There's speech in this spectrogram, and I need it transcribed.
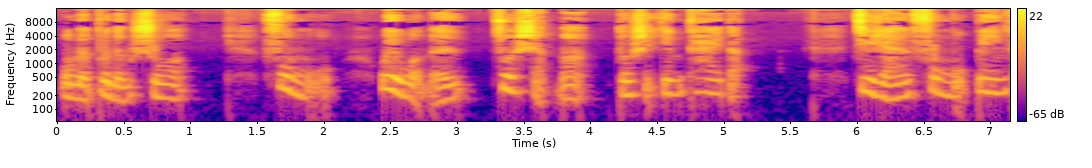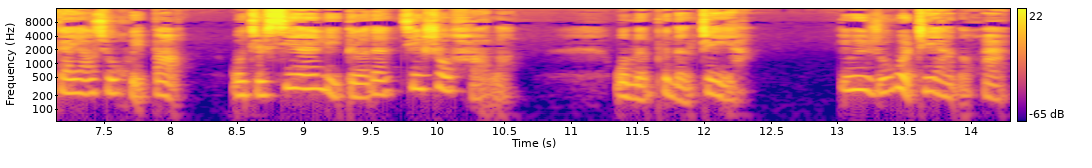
我们不能说父母为我们做什么都是应该的。既然父母不应该要求回报，我就心安理得的接受好了。我们不能这样，因为如果这样的话，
